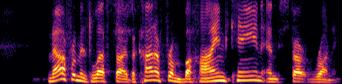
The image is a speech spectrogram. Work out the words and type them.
not from his left side, but kind of from behind Kane and start running.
